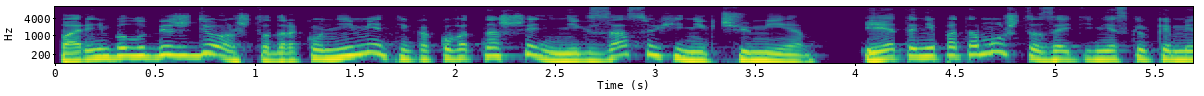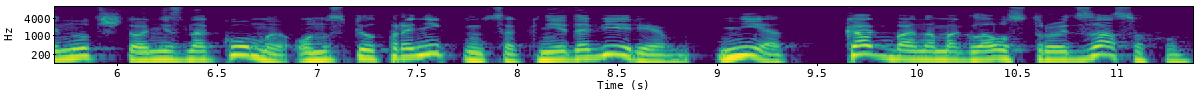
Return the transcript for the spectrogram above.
Парень был убежден, что дракон не имеет никакого отношения ни к засухе, ни к чуме. И это не потому, что за эти несколько минут, что они знакомы, он успел проникнуться к ней доверием. Нет. Как бы она могла устроить засуху?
